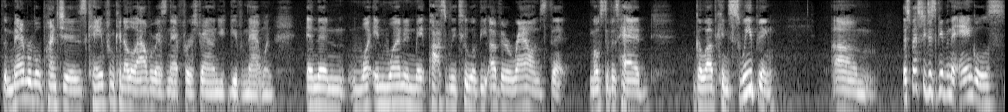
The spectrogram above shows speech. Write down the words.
the memorable punches came from Canelo Alvarez in that first round. You can give him that one, and then in one and possibly two of the other rounds that most of us had Golovkin sweeping, um, especially just given the angles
